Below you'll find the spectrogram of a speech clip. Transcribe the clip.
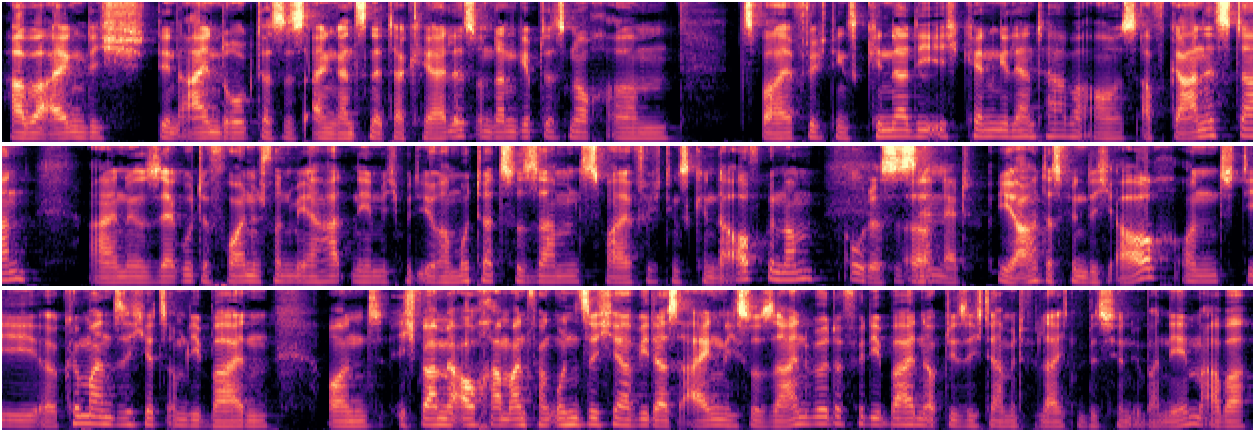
habe eigentlich den Eindruck, dass es ein ganz netter Kerl ist. Und dann gibt es noch ähm, zwei Flüchtlingskinder, die ich kennengelernt habe aus Afghanistan. Eine sehr gute Freundin von mir hat nämlich mit ihrer Mutter zusammen zwei Flüchtlingskinder aufgenommen. Oh, das ist sehr äh, nett. Ja, das finde ich auch. Und die äh, kümmern sich jetzt um die beiden. Und ich war mir auch am Anfang unsicher, wie das eigentlich so sein würde für die beiden, ob die sich damit vielleicht ein bisschen übernehmen. Aber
